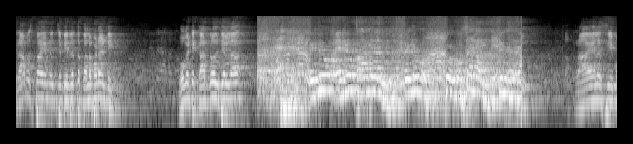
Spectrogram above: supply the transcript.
గ్రామ స్థాయి నుంచి మీరంతా బలపడండి. ఒకటి కర్నూలు జిల్లా. ఎన్నో ఎన్నో కావ్యాలు ఎన్నో పుస్తకాలు. రాయలసీమ.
